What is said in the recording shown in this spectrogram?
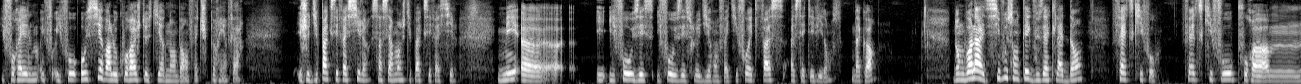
Il faut, il, faut, il faut aussi avoir le courage de se dire non, bah, en fait, je peux rien faire. Je dis pas que c'est facile, hein. sincèrement, je dis pas que c'est facile. Mais euh, il, faut oser, il faut oser se le dire, en fait. Il faut être face à cette évidence. D'accord? Donc voilà, si vous sentez que vous êtes là-dedans, faites ce qu'il faut. Faites ce qu'il faut pour, euh,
